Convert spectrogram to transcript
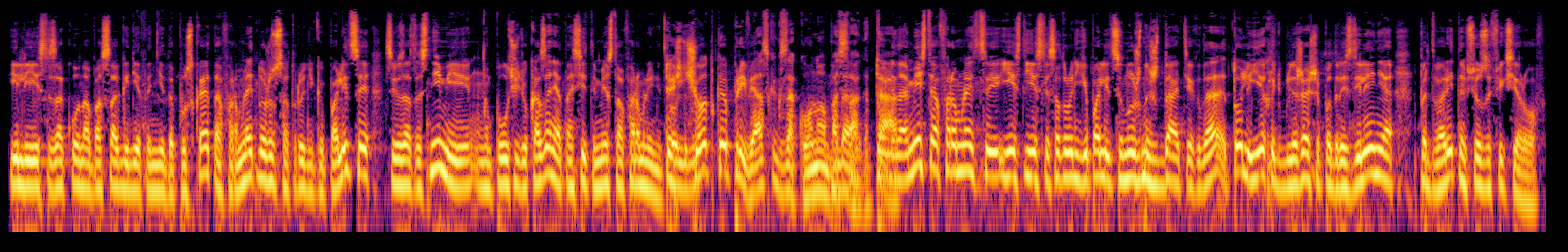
или если закон об ОСАГО нет не допускает, оформлять нужно сотрудника полиции, связаться с ними и получить указания относительно места оформления. То, То есть четкая привязка к закону об ОСАГО. Да то так. ли на месте оформляется, если, если сотрудники полиции нужно ждать их, да, то ли ехать в ближайшее подразделение, предварительно все зафиксировав.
